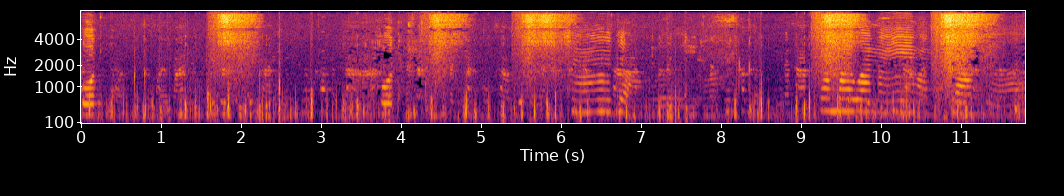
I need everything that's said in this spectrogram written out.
ขุดขุดช้าจังเลยนะทำไมวันนี้มันช้าจัง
